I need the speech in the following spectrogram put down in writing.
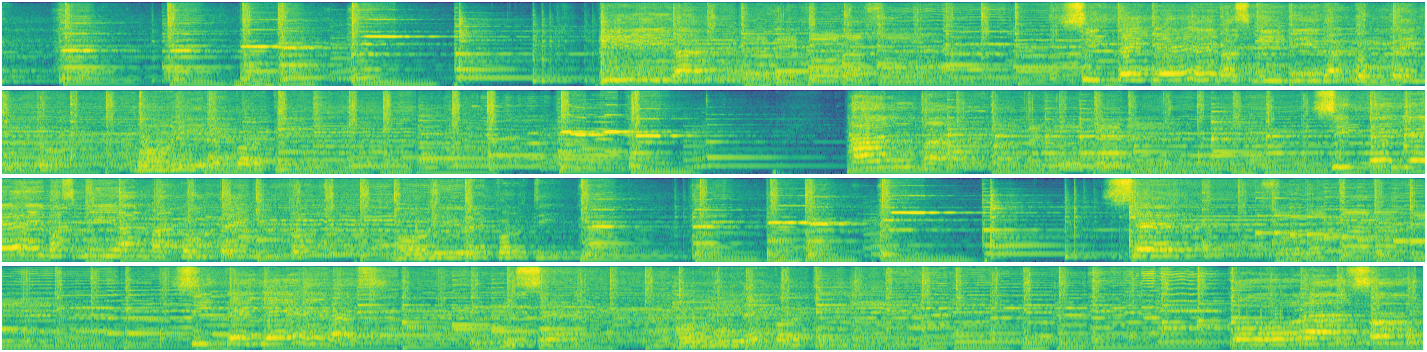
Si te llevas mi ser, moriré por ti. Corazón,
